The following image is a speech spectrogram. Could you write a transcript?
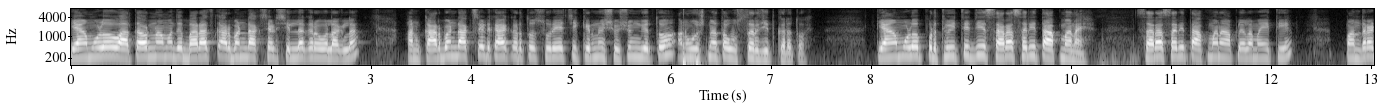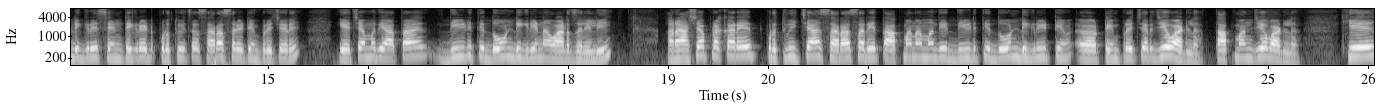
त्यामुळं वातावरणामध्ये बराच कार्बन डायऑक्साईड शिल्लक राहू लागला. आणि कार्बन डायऑक्साईड काय करतो? सूर्याची किरणं शोषून घेतो आणि उष्णता उत्सर्जित करतो. त्यामुळं पृथ्वीचे जे सरासरी तापमान आहे सरासरी तापमान आपल्याला माहिती आहे पंधरा डिग्री सेंटीग्रेड पृथ्वीचं सरासरी टेम्परेचर आहे. याच्यामध्ये आता दीड ते दोन डिग्रीना वाढ झालेली आहे. आणि अशा प्रकारे पृथ्वीच्या सरासरी तापमानामध्ये दीड ते दोन डिग्री टेम टेम्परेचर जे वाढलं तापमान जे वाढलं हे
